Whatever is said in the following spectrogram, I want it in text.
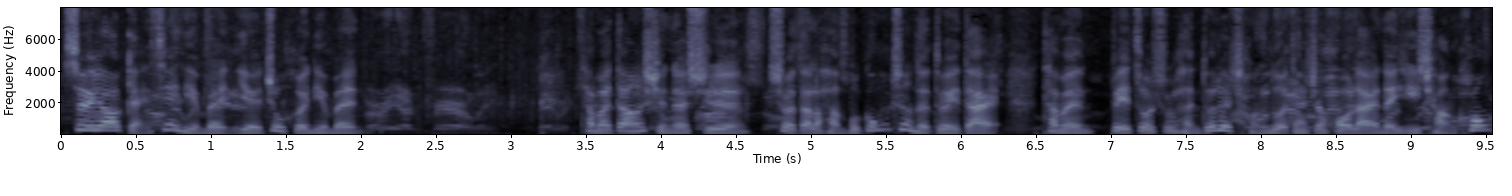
所以要感谢你们，也祝贺你们。他们当时呢是受到了很不公正的对待，他们被做出了很多的承诺，但是后来呢一场空。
